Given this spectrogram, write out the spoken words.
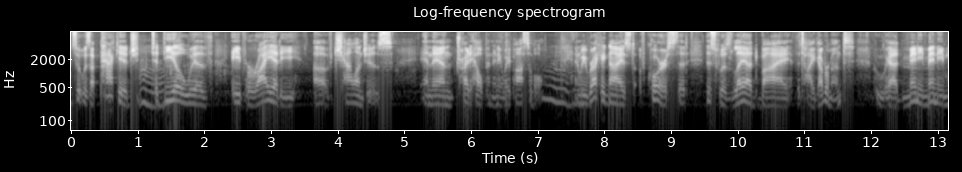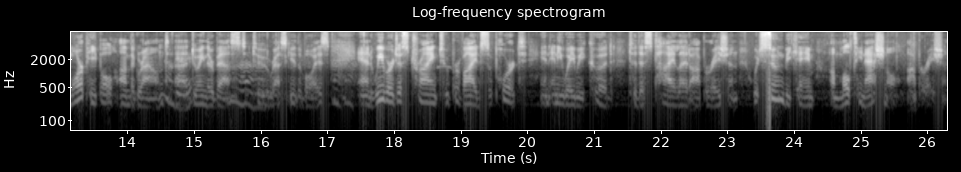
So it was a package to deal with a variety of challenges and then try to help in any way possible. Mm. And we recognized, of course, that this was led by the Thai government, who had many, many more people on the ground uh, doing their best mm. to rescue the boys. Mm-hmm. And we were just trying to provide support in any way we could to this Thai led operation, which soon became a multinational operation.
